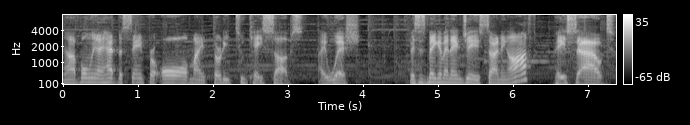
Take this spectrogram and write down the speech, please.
Now, if only I had the same for all my 32k subs. I wish. This is Mega Man NG signing off. Peace out.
